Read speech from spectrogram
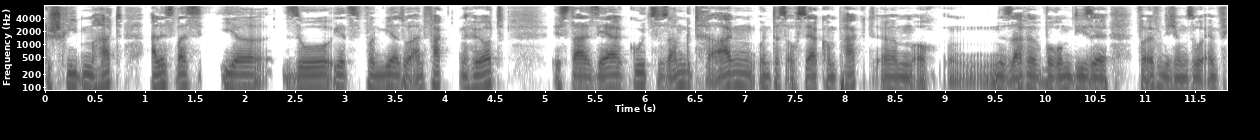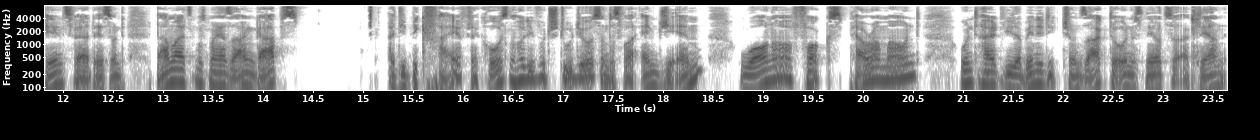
geschrieben hat. Alles, was ihr so jetzt von mir so an Fakten hört, ist da sehr gut zusammengetragen und das auch sehr kompakt. Ähm, auch äh, eine Sache, warum diese Veröffentlichung so empfehlenswert ist. Und damals muss man ja sagen, gab's die Big Five der großen Hollywood Studios und das war MGM, Warner, Fox, Paramount und halt, wie der Benedikt schon sagte, ohne es näher zu erklären,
